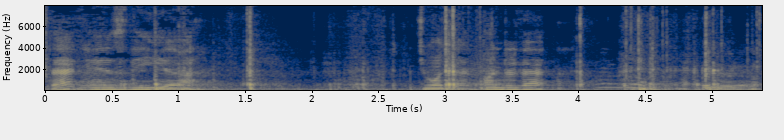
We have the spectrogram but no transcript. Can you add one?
that is the. Uh, do you want that under that? Figure it out.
